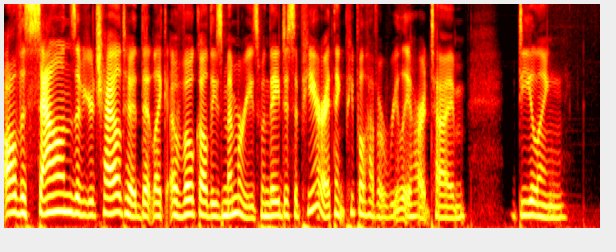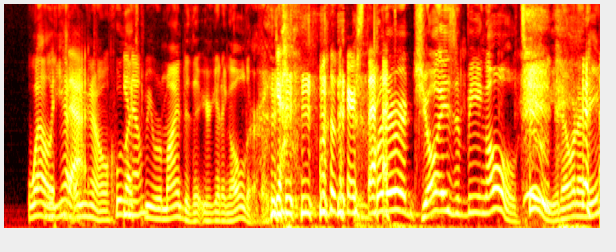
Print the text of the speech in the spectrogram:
all the sounds of your childhood that like evoke all these memories when they disappear. I think people have a really hard time dealing Well, yeah, that, you know, who you likes know? to be reminded that you're getting older? Yeah. well, there's that. but there are joys of being old too. You know what I mean?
